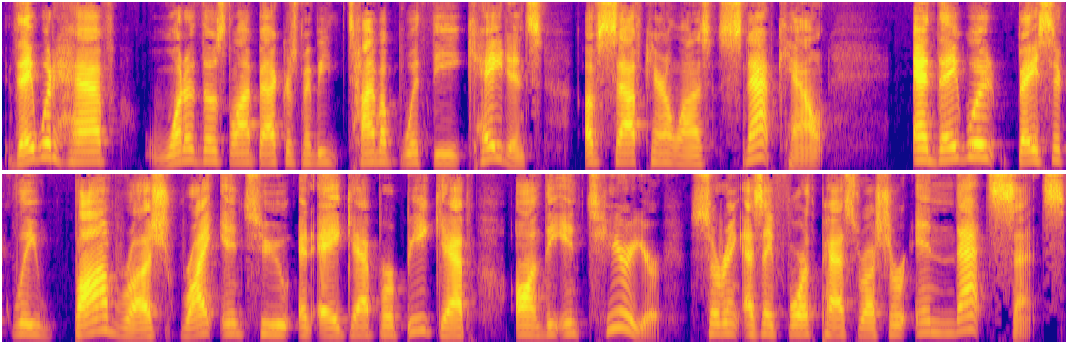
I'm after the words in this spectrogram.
they would have one of those linebackers maybe time up with the cadence of South Carolina's snap count, and they would basically bomb rush right into an A gap or B gap on the interior, serving as a fourth pass rusher in that sense.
